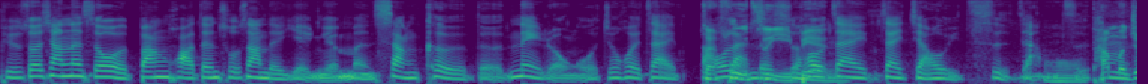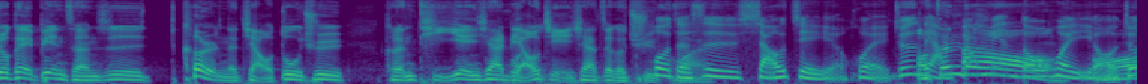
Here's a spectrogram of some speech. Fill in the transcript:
比如说像那时候帮华灯初上的演员们上课的内容，我就会在导览的时候再再教一次这样子，他们就可以变成是。客人的角度去可能体验一下、了解一下这个区块，或者是小姐也会，就是两方面都会有。就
